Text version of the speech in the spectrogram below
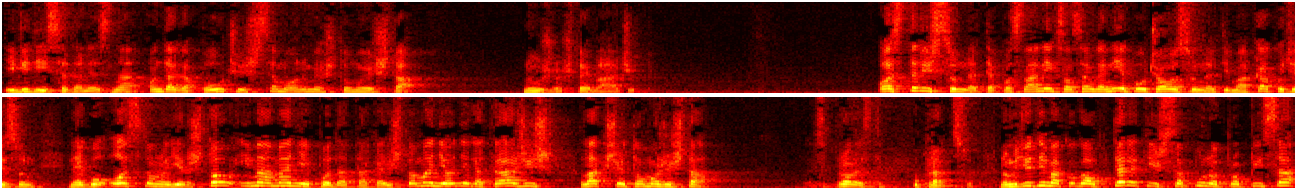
i vidi se da ne zna, onda ga poučiš samo onome što mu je šta? Nužno, što je vađib. Ostaviš sunnete, poslanik sam ga nije poučao sunnetima, kako će sun, nego osnovno, jer što ima manje podataka i što manje od njega tražiš, lakše to može šta? sprovesti u praksu. No međutim, ako ga opteretiš sa puno propisa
